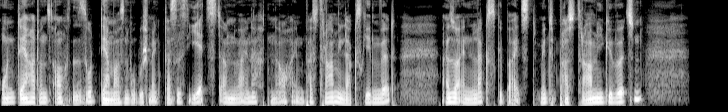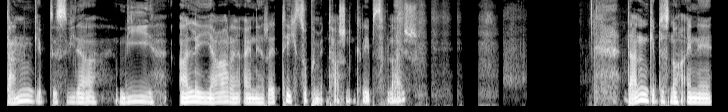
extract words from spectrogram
Und der hat uns auch so dermaßen gut geschmeckt, dass es jetzt an Weihnachten auch einen Pastrami-Lachs geben wird. Also einen Lachs gebeizt mit Pastrami-Gewürzen. Dann gibt es wieder wie alle Jahre eine Rettichsuppe mit Taschenkrebsfleisch. Dann gibt es noch eine,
